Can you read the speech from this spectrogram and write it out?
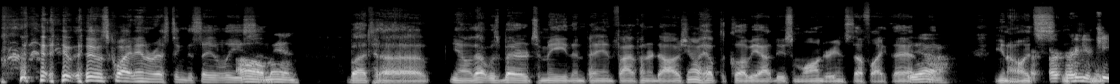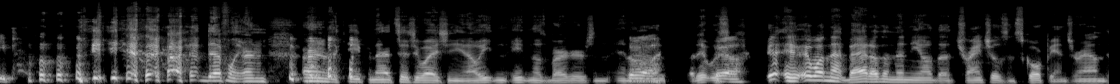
it, it, was quite interesting to say the least. Oh and, man! But uh, you know that was better to me than paying five hundred dollars. You know, help the clubby out, do some laundry and stuff like that. Yeah. But, you know, it's earn, earn your keep. yeah, definitely earning earning the keep in that situation. You know, eating eating those burgers and, and yeah. all that. But it was yeah. it, it, wasn't that bad, other than you know the tarantulas and scorpions around.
